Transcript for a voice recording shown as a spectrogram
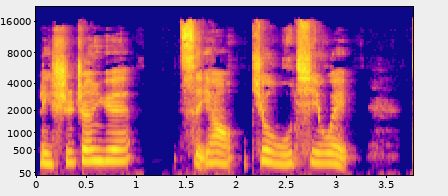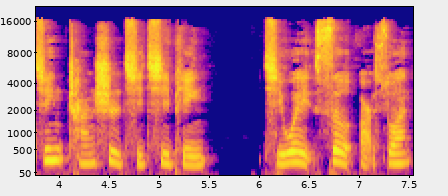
李时珍曰：“此药就无气味，今尝试其气平，其味涩而酸，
